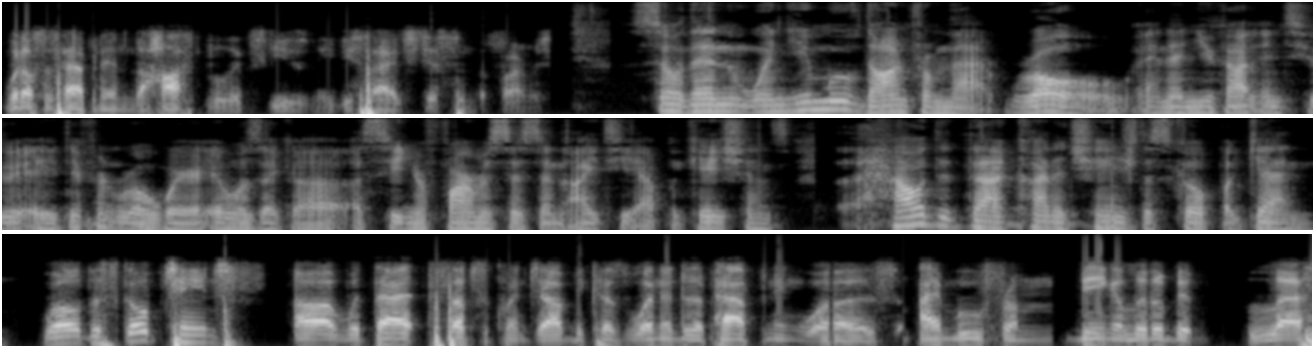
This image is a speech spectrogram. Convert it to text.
what else was happening in the hospital, excuse me, besides just in the pharmacy. So then, when you moved on from that role, and then you got into a different role where it was like a, a senior pharmacist in IT applications, how did that kind of change the scope again? Well, the scope changed uh, with that subsequent job because what ended up happening was I moved from being a little bit less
